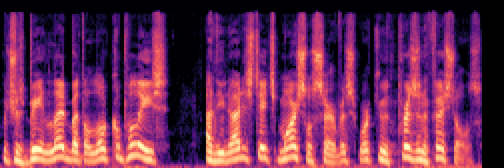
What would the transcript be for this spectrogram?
which was being led by the local police and the United States Marshal Service working with prison officials.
